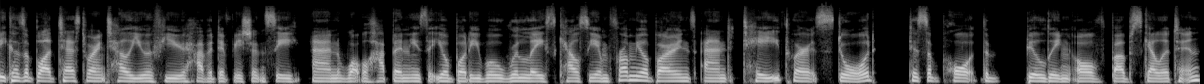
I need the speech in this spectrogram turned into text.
because a blood test won't tell you if you have a deficiency. And what will happen is that your body will release calcium from your bones and teeth where it's stored to support the building of bub skeleton,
